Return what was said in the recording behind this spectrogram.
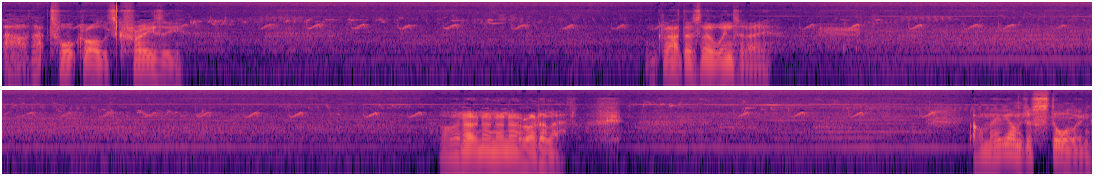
Oh, that torque roll is crazy. I'm glad there's no wind today. Oh no, no, no, no, right or left. Oh, maybe I'm just stalling.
